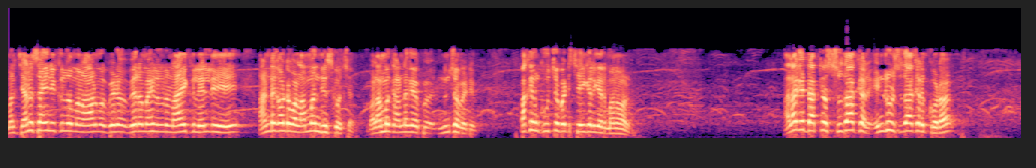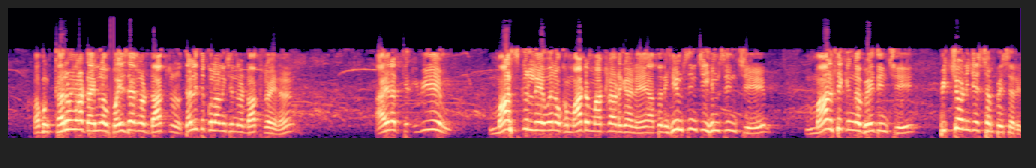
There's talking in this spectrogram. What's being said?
మన జన సైనికులు మన ఆడ వీర వీర మహిళలు నాయకులు వెళ్ళి అండగా ఉంటే వాళ్ళ అమ్మని తీసుకొచ్చారు. వాళ్ళ అమ్మకి అండగా నుంచోబెట్టి పక్కన కూర్చోబెట్టి చేయగలిగారు మనవాళ్ళు. అలాగే డాక్టర్ సుధాకర్ ఎండ్రూరు సుధాకర్ కూడా పాపం కరోనా టైంలో వైజాగ్లో డాక్టర్ దళిత కులానికి చెందిన డాక్టర్ ఆయన. ఆయన ఇవి మాస్కులు లేవని ఒక మాట మాట్లాడగానే అతను హింసించి హింసించి మానసికంగా వేధించి పిచ్చోడిని చేసి చంపేశారు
